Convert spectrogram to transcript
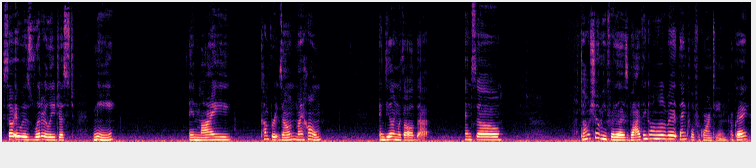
So it was literally just me in my comfort zone, my home, and dealing with all of that. And so, don't shoot me for this, but I think I'm a little bit thankful for quarantine, okay?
